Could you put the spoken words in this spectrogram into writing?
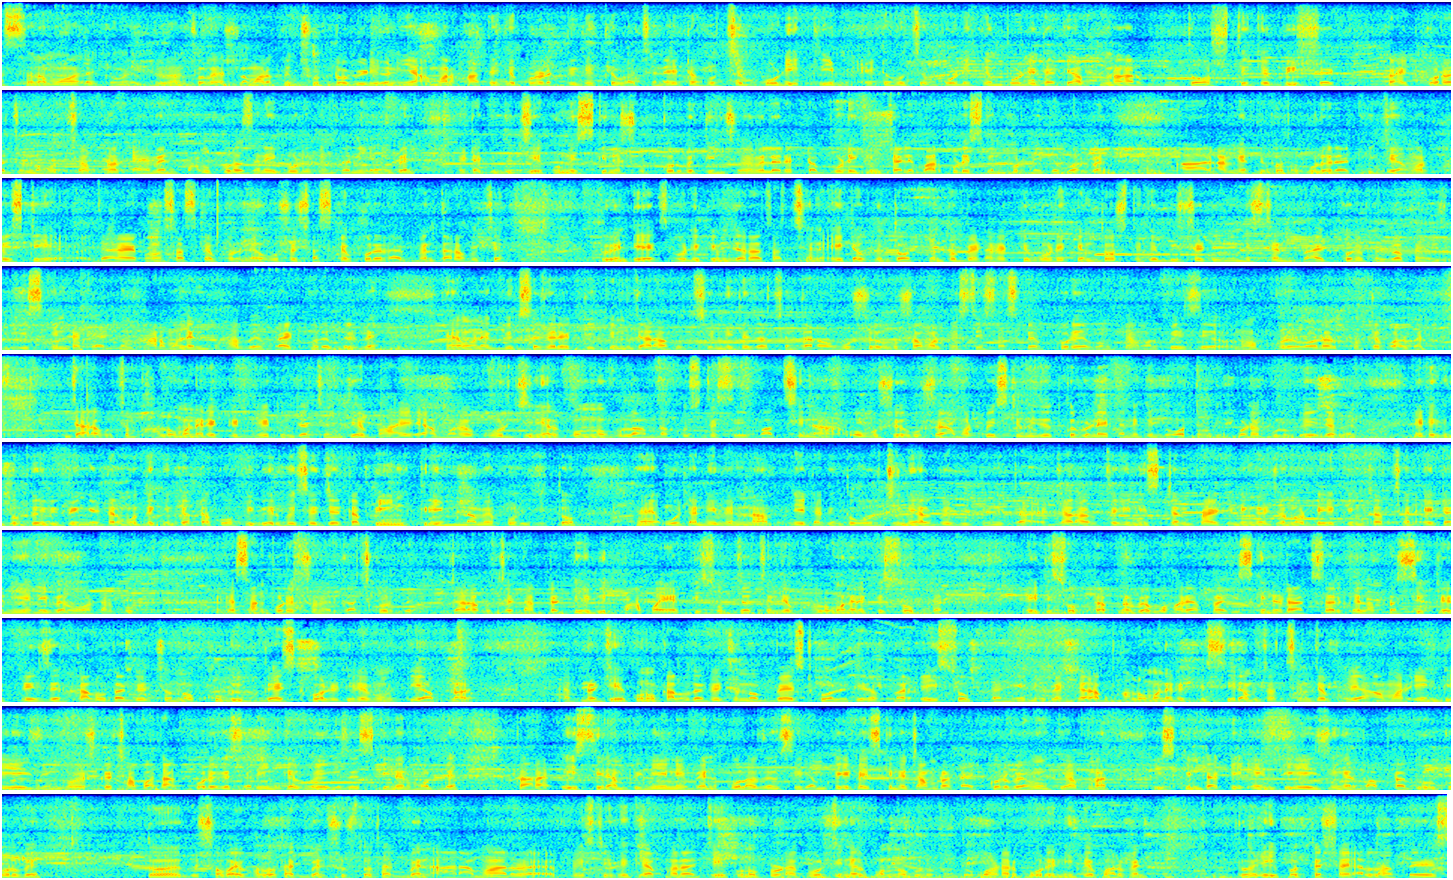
আসসালামু আলাইকুম এভরিওয়ান, চলে আসলাম আর একটি ছোট্ট ভিডিও নিয়ে। আমার হাতে যে প্রোডাক্টটি দেখতে পাচ্ছেন, এটা হচ্ছে বডি ক্রিম এটা হচ্ছে বডি ক্রিম বডিটাকে আপনার দশ থেকে বিশ সেট ব্রাইট করার জন্য হচ্ছে আপনার এম এন পালকুলাজেন এই বডি ক্রিমটা নিয়ে নেবেন। এটা কিন্তু যে কোনো স্কিনে শ্যুট করবে, তিনশো এম এর একটা বডি ক্রিম চাইলে বারকোড স্ক্যান করে নিতে পারবেন। আর আমি একটি কথা বলে রাখি যে, আমার পেজটি যারা এখনও সাবস্ক্রাইব করেনি অবশ্যই সাবস্ক্রাইব করে রাখবেন। তারা হচ্ছে টোয়েন্টি এক্স বডি ক্রিম যারা চাচ্ছেন, এটাও কিন্তু অত্যন্ত বেটার একটি বডি ক্রিম দশ থেকে বিশ সেট ইনস্ট্যান্ট ব্রাইট করে ফেলবে আপনার স্কিনটাকে একদম পারমানেন্টভাবে ব্রাইট করে ফেলবে। হ্যাঁ অনেক বিগ সাইজের একটি ক্রিম যারা হচ্ছে নিতে চাচ্ছেন, তারা অবশ্যই অবশ্যই আমার পেজটি সাবস্ক্রাইব করে এবং কি আমার পেজে নক করে অর্ডার করতে পারবেন। যারা হচ্ছে ভালো মানের একটি ড্রে ক্রিম চাচ্ছেন, যে ভাই, আমার অরিজিনাল পণ্যগুলো আমরা খুঁজতেছি, পাচ্ছি না, অবশ্যই অবশ্যই আমার পেজটি ভিজিট করবেন। এখানে কিন্তু অথেন্টিক প্রোডাক্টগুলো পেয়ে যাবেন। এটা কিন্তু বেবি পিঙ্ক এটার মধ্যে কিন্তু একটা কপি বের হয়েছে, যেটা পিঙ্ক ক্রিম নামে পরিচিত। হ্যাঁ ওইটা নেবেন না। এটা কিন্তু অরিজিনাল বেবি পিঙ্কটা যারা হচ্ছে ইনস্ট্যান্ট ব্রাইটেনিংয়ের জন্য ডে ক্রিম চাচ্ছেন, এটা নিয়ে নেবেন। ওয়াটারপ্রুফ এটা সান প্রোটেকশনের কাজ করবে। যারা হচ্ছে ডাক্তার ডেভির পাপায় একটি সোপ চাচ্ছেন, যে ভালো মানের একটি সোপ দেন এইটি সোপটা আপনার ব্যবহারে আপনার স্কিনে ডার্ক সার্কেল আপনার সিক্রেট প্লেজের কালো দাগের জন্য খুবই বেস্ট কোয়ালিটির এবং কি আপনার আপনার যে কোনো কালো দাগের জন্য বেস্ট কোয়ালিটির আপনার এই সোপটা নিয়ে নেবেন। যারা ভালো মানের একটি সিরাম চাচ্ছেন যে, ভাইয়া, আমার এন্টি এইজিং বয়স্কে ছাপা দাগ পড়ে গেছে রিঙ্কেল হয়ে গেছে স্কিনের মধ্যে, তারা এই সিরামটি নিয়ে নেবেন কোলাজেন সিরামটি এটা স্কিনে চামড়া টাইট করবে এবং কি আপনার স্কিনটাকে এন্টি এইজিংয়ের বাপটা দূর করবে। তো সবাই ভালো থাকবেন, সুস্থ থাকবেন আর আমার পেজটি থেকে আপনারা যে কোনো প্রোডাক্ট অরিজিনাল পণ্যগুলো কিন্তু অর্ডার করে নিতে পারবেন। তো এই প্রত্যাশায় আল্লাহ হাফেজ।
